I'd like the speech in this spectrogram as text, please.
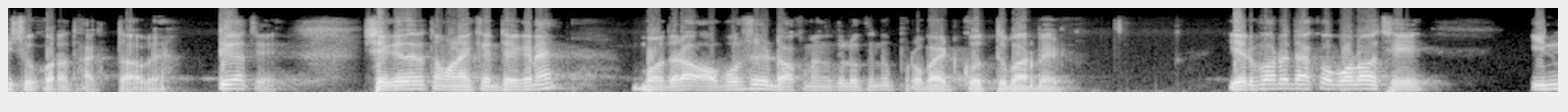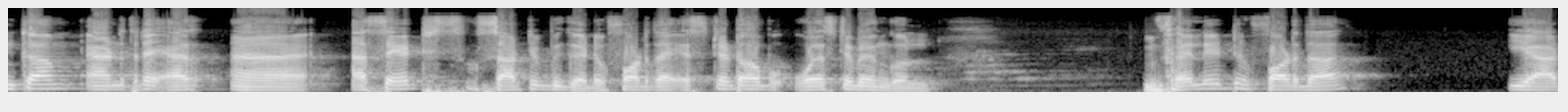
ইস্যু করা থাকতে হবে। ঠিক আছে? সেক্ষেত্রে তোমরা কিন্তু এখানে বন্ধুরা অবশ্যই ডকুমেন্টগুলো কিন্তু প্রোভাইড করতে পারবে। এরপরে দেখো বলা হচ্ছে income and the assets certificate for the state of West Bengal valid for the year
